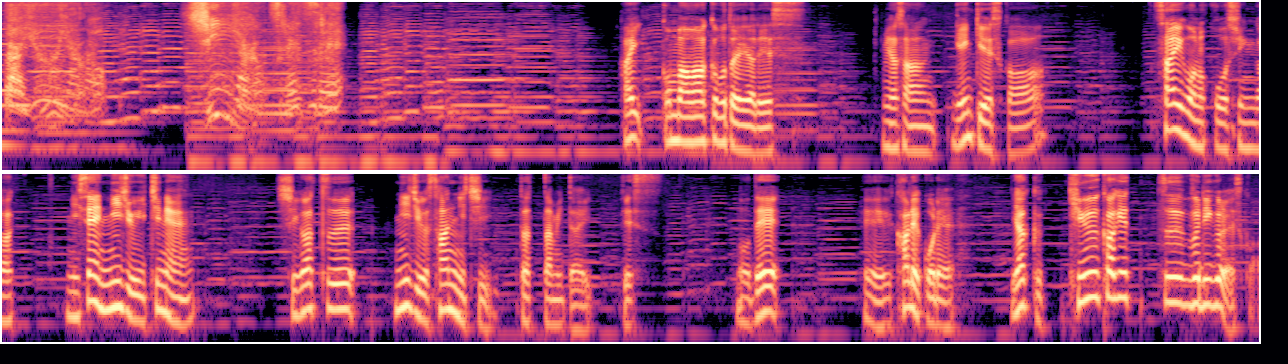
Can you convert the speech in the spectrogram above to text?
田裕也の深夜のつれづれはい、こんばんは、久保田裕也です。皆さん、元気ですか？最後の更新が2021年4月23日だったみたいです。ので、えーかれこれ約9ヶ月ぶりぐらいですか？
